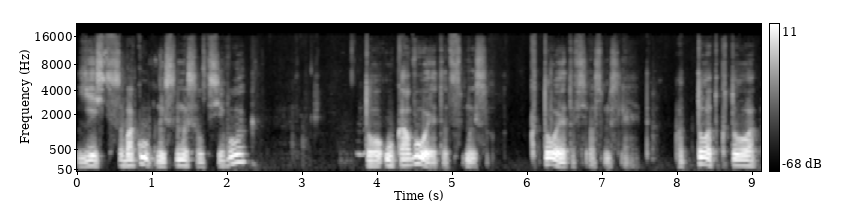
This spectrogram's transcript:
есть совокупный смысл всего, то у кого этот смысл? Кто это все осмысляет? Вот тот, кто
